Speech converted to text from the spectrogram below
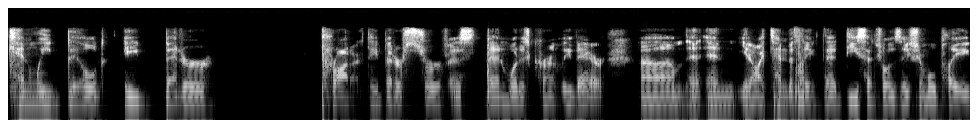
can we build a better product, a better service than what is currently there. Um, and, and, you know, I tend to think that decentralization will play a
